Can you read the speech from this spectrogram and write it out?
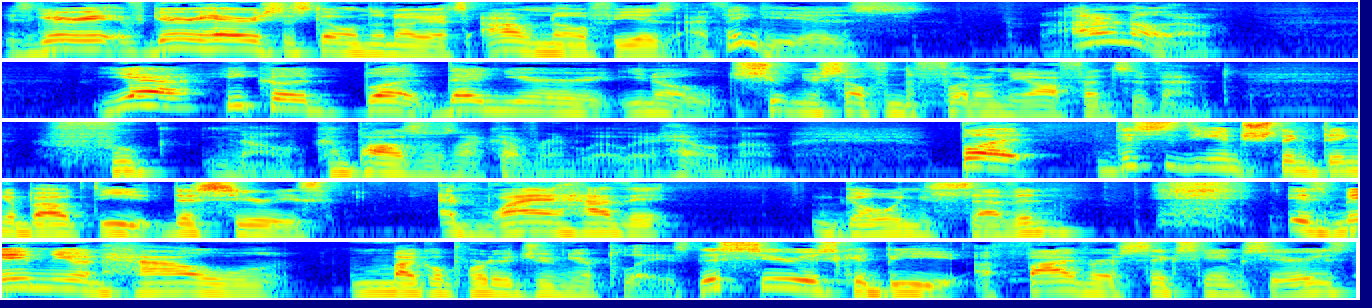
Is Gary if Gary Harris is still in the Nuggets? I don't know if he is. I think he is. I don't know though. Yeah, he could, but then you're, you know, shooting yourself in the foot on the offensive end. Fook, no, Campazzo's not covering Lillard. Hell no. But this is the interesting thing about the this series and why I have it going seven is mainly on how Michael Porter Jr. plays. This series could be a five or a six game series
